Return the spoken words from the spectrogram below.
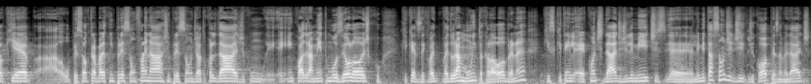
é que é a- o pessoal que trabalha com impressão fine art, impressão de alta qualidade, com en- enquadramento museológico, que quer dizer que vai, vai durar muito aquela obra, né? Que, que tem é, quantidade de limites, é, limitação de, de, de cópias, na verdade,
